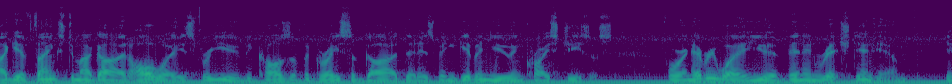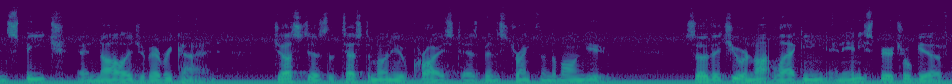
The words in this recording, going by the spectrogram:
I give thanks to my God always for you because of the grace of God that has been given you in Christ Jesus. For in every way you have been enriched in him, in speech and knowledge of every kind, just as the testimony of Christ has been strengthened among you, so that you are not lacking in any spiritual gift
